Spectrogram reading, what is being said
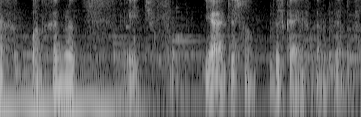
Uh, 184. Yeah, this one. This guy is gonna be enough.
